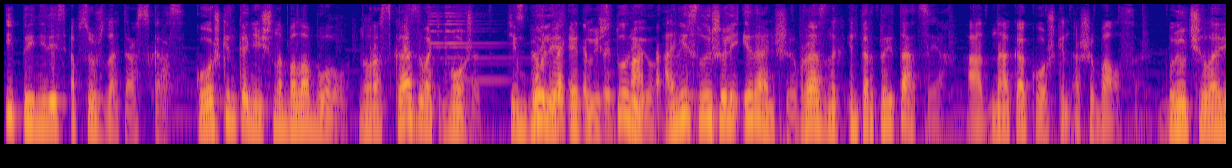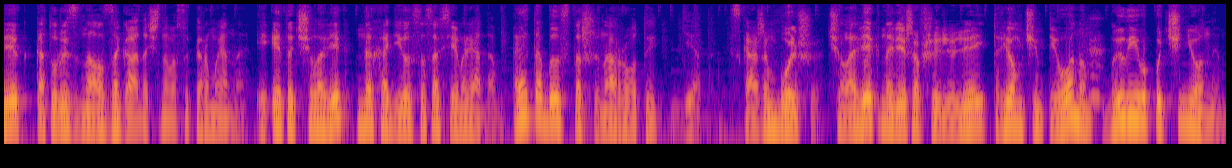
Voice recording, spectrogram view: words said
и принялись обсуждать рассказ. Кошкин, конечно, балабол, но рассказывать может. Тем более эту историю они слышали и раньше в разных интерпретациях. Однако Кошкин ошибался. Был человек, который знал загадочного Супермена, и этот человек находился совсем рядом. Это был старшина роты Дед. Скажем больше, человек, навешавший люлей трем чемпионам, был его подчиненным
